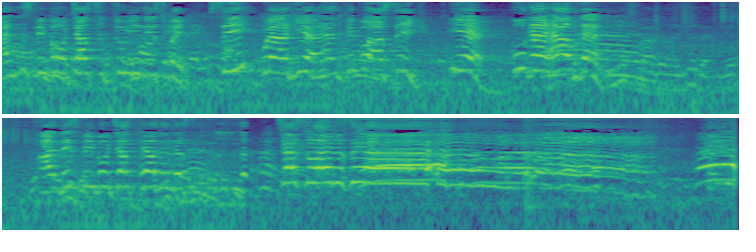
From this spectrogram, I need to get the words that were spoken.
And these people just doing this way. See, we are here and people are sick here. Who can help them? And these people just tell them this. The, just let to see. Ah! Ah!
